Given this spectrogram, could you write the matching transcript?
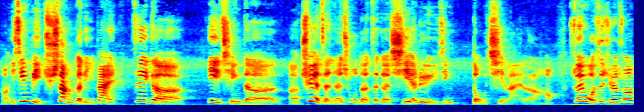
好，已经比上个礼拜这个疫情的呃确诊人数的这个斜率已经陡起来了哈。所以我是觉得说。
